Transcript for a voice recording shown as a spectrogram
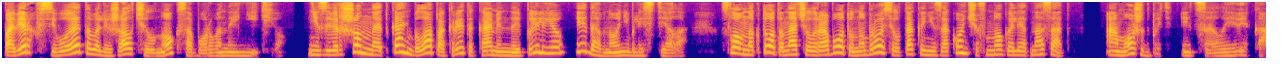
Поверх всего этого лежал челнок с оборванной нитью. Незавершенная ткань была покрыта каменной пылью и давно не блестела. Словно кто-то начал работу, но бросил, так и не закончив много лет назад. А может быть, и целые века.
